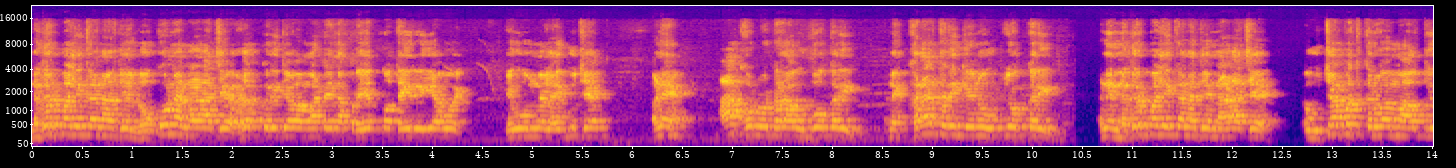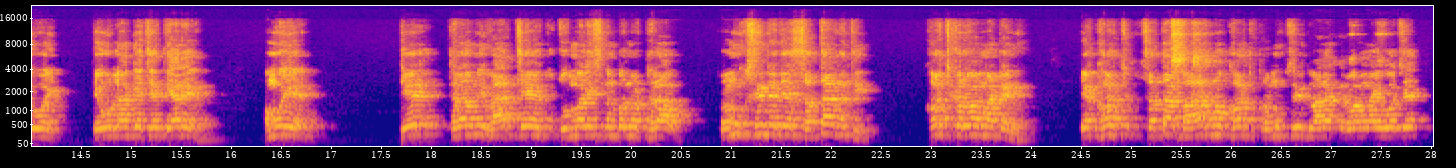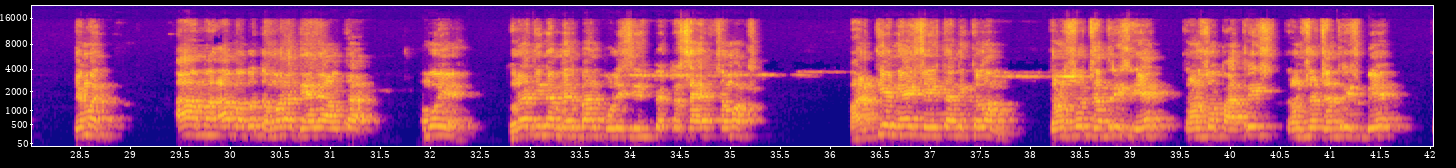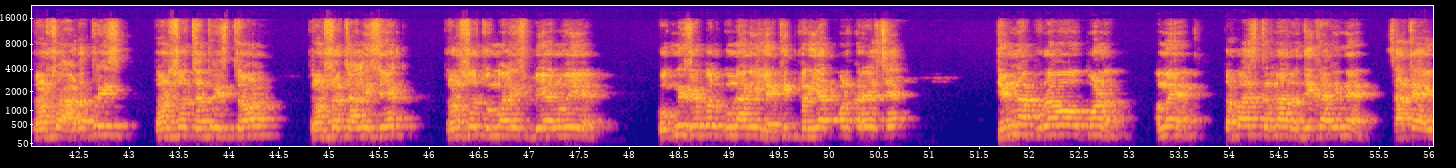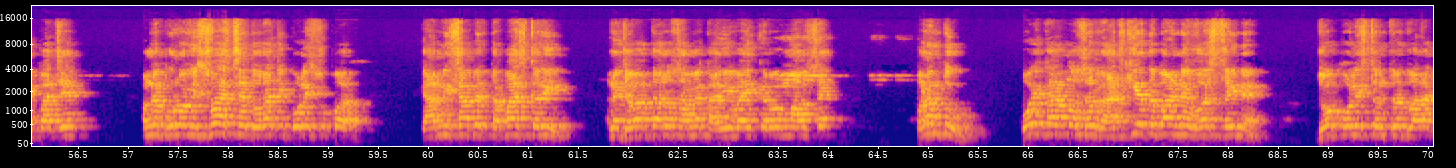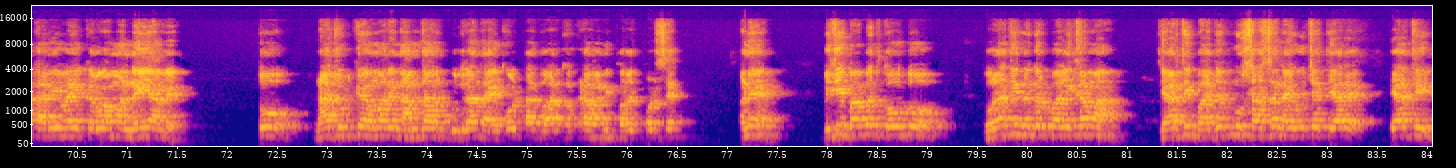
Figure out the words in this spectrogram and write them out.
નગરપાલિકાના જે લોકોના નાણાં છે, હડપ કરી જવા માટેના પ્રયત્નો થઈ રહ્યા હોય એવું અમને લાગ્યું છે. અને આ ખોટો ઠરાવ ઊભો કરી અને ખરા તરીકે એનો ઉપયોગ કરી અને નગરપાલિકાના જે નાણાં છે ઉચાપત કરવામાં આવતી હોય તેવું લાગે છે ત્યારે અમોએ જે ઠરાવની વાત છે ચુમ્માલીસ નંબરનો ઠરાવ, પ્રમુખશ્રીને જે સત્તા નથી, ખર્ચ કરવા માટેની, એ ખર્ચ, સત્તા બહારનો ખર્ચ પ્રમુખશ્રી દ્વારા કરવામાં આવ્યો છે. તેમજ આ આ બાબત અમારા ધ્યાને આવતા અમોએ ધોરાજીના મહેરબાન પોલીસ ઇન્સ્પેક્ટર સાહેબ સમક્ષ ભારતીય ન્યાય સંહિતાની કલમ ત્રણસો છત્રીસ એક, ત્રણસો પાંત્રીસ, ત્રણસો છત્રીસ બે, ત્રણસો આડત્રીસ, ત્રણસો છત્રીસ ત્રણ, ત્રણસો ચાલીસ એક, ત્રણસો ચુમ્માલીસ બે અન્વયે કોગ્નિઝેબલ ગુનાની લેખિત ફરિયાદ પણ કરેલ છે. જેમના પુરાવાઓ પણ અમે તપાસ કરનાર અધિકારીને સાથે આપ્યા છે. અમને પૂરો વિશ્વાસ છે ધોરાજી પોલીસ ઉપર કે આમની હિસાબે તપાસ કરી અને જવાબદારો સામે કાર્યવાહી કરવામાં આવશે. પરંતુ કોઈ કારણોસર રાજકીય દબાણને વશ થઈને જો પોલીસ તંત્ર દ્વારા કાર્યવાહી કરવામાં નહીં આવે, તો ના છૂટકે અમારે નામદાર ગુજરાત હાઈકોર્ટના દ્વાર ખખડાવવાની ફરજ પડશે. અને બીજી બાબત કહું તો, ધોરાજી નગરપાલિકામાં જ્યારથી ભાજપનું શાસન આવ્યું છે ત્યારે, ત્યારથી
